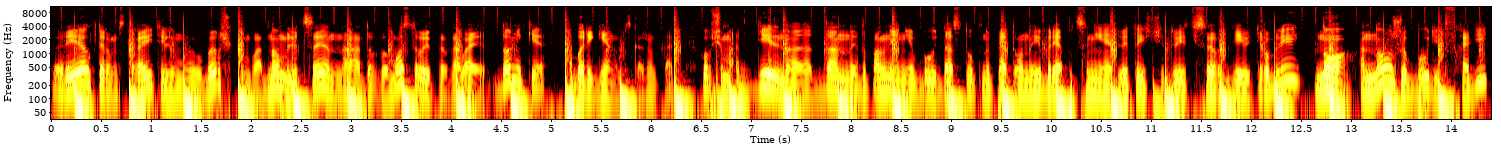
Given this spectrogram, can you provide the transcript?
риэлтором, строителем и уборщиком в одном лице на другом острове, продавая домики аборигенам, скажем так. В общем, отдельно данное дополнение будет доступно 5 ноября по цене 2249 рублей, но оно же будет входить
